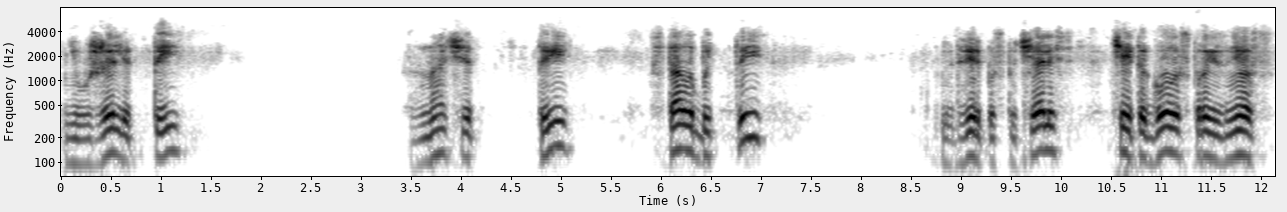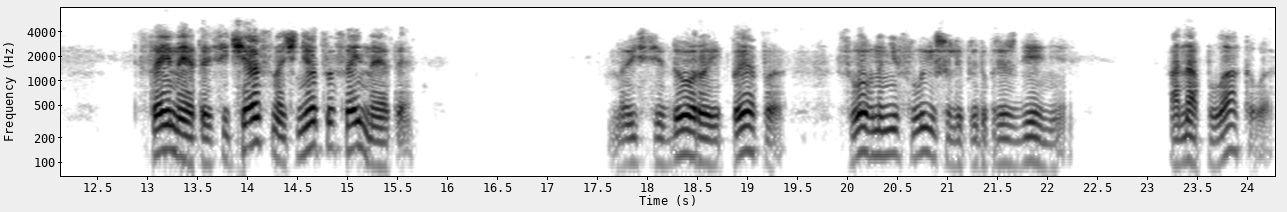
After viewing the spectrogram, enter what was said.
«Неужели ты...» «Значит, ты...» «Стало быть, ты...» В дверь постучались, чей-то голос произнес «Сайнета, сейчас начнется Сайнета». Но Исидора и Пеппа словно не слышали предупреждения. Она плакала,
